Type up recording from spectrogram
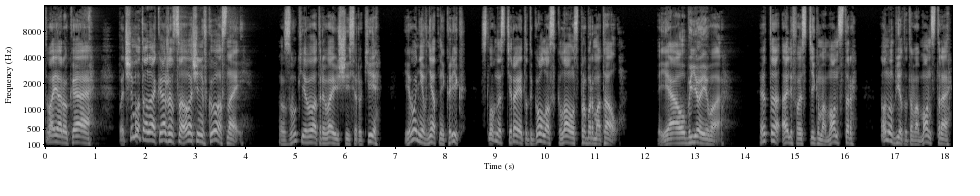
твоя рука... Почему-то она кажется очень вкусной!» Звук его отрывающейся руки, его невнятный крик, словно стирая этот голос, Клаус пробормотал. «Я убью его!» Это альфа-стигма-монстр. Он убьет этого монстра.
